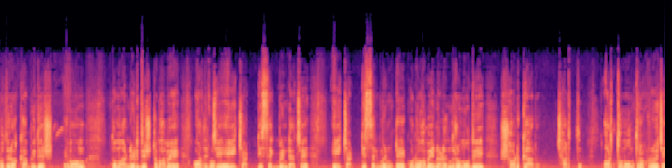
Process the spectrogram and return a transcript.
প্রতিরক্ষা, বিদেশ এবং তোমার নির্দিষ্টভাবে অর্থাৎ যে এই চারটি সেগমেন্ট আছে, এই চারটি সেগমেন্টে কোনোভাবেই নরেন্দ্র মোদী সরকার ছাড়তে অর্থ মন্ত্রক রয়েছে।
